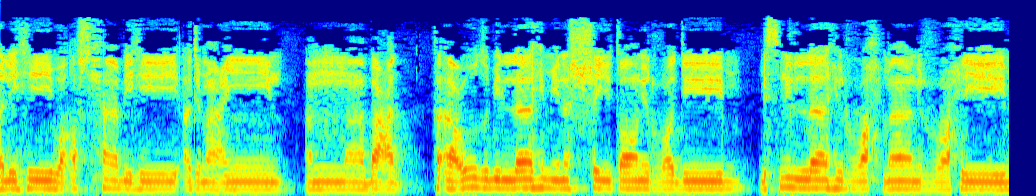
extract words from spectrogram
آله وأصحابه أجمعين. أما بعد فأعوذ بالله من الشيطان الرجيم بسم الله الرحمن الرحيم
